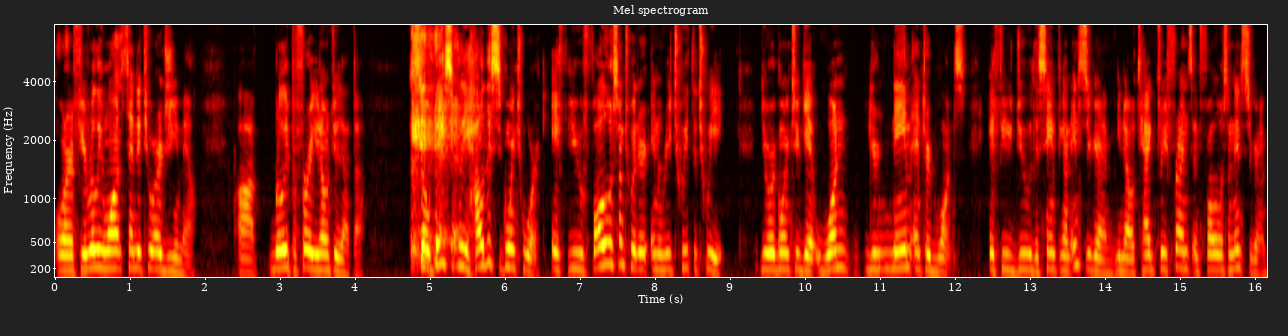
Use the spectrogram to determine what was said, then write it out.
Or if you really want, send it to our Gmail. Uh, really prefer you don't do that though. So basically, how this is going to work: if you follow us on Twitter and retweet the tweet, you are going to get one your name entered once. If you do the same thing on Instagram, you know, tag three friends and follow us on Instagram,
